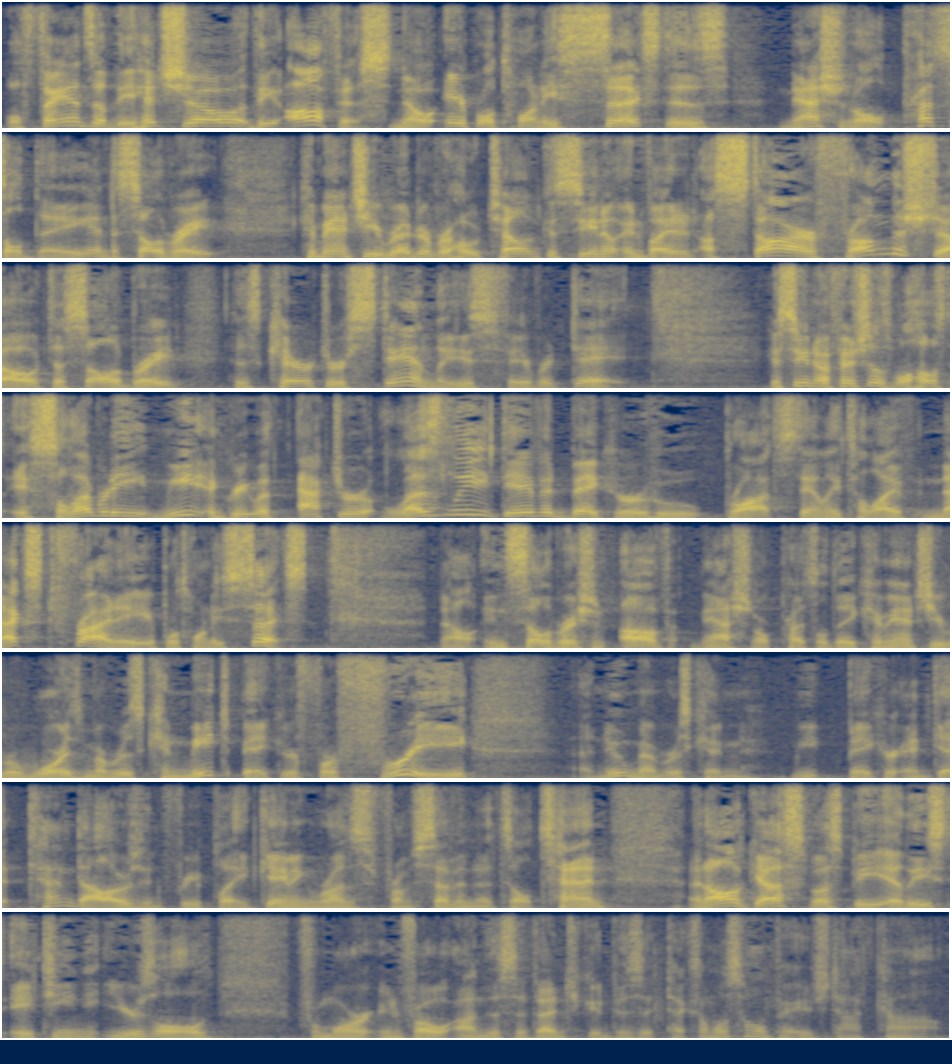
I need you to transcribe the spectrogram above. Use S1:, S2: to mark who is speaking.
S1: Well, fans of the hit show The Office know April 26th is National Pretzel Day, and to celebrate, Comanche Red River Hotel and Casino invited a star from the show to celebrate his character Stanley's favorite day. Casino officials will host a celebrity meet and greet with actor Leslie David Baker, who brought Stanley to life next Friday, April 26th. Now, in celebration of National Pretzel Day, Comanche Rewards members can meet Baker for free uh, new members can meet Baker and get $10 in free play. Gaming runs from 7 until 10, and all guests must be at least 18 years old. For more info on this event, you can visit Texoma's homepage.com.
